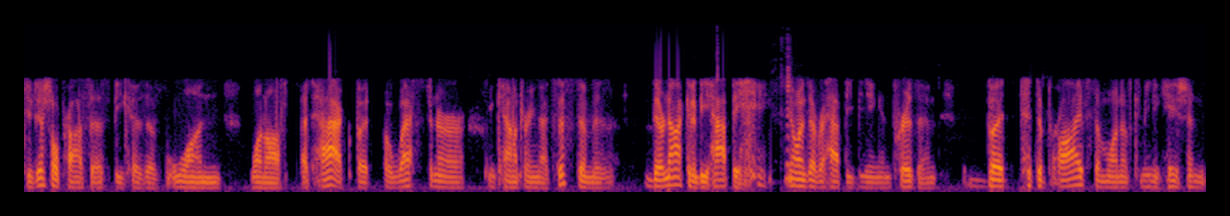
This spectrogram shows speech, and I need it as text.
judicial process because of one one-off attack, but a Westerner encountering that system is they're not going to be happy. no one's ever happy being in prison. But to deprive someone of communication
